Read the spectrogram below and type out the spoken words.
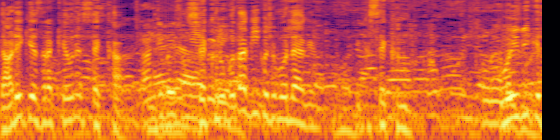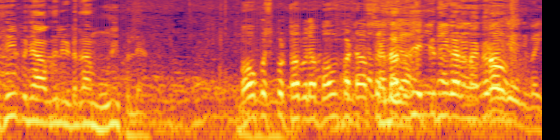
ਦਾੜੀ ਕੇਸ ਰੱਖੇ ਉਹਨੇ ਸਿੱਖ। ਆ ਸਿੱਖ ਨੂੰ ਪਤਾ ਕੀ ਕੁਝ ਬੋਲਿਆ ਗਿਆ ਇੱਕ ਸਿੱਖ ਨੂੰ। ਕੋਈ ਵੀ ਕਿਸੇ ਵੀ ਪੰਜਾਬ ਦੇ ਲੀਡਰ ਦਾ ਮੂੰਹ ਨਹੀਂ ਖੁੱਲਿਆ ਬਹੁਤ ਕੁਝ ਪੁੱਠਾ ਬੋਲਿਆ ਬਹੁਤ ਵੱਡਾ ਸੀਗਾ। ਤੁਸੀਂ ਇੱਕ ਦੀ ਗੱਲ ਨਾ ਕਰੋ ਹਾਂਜੀ, ਹਾਂਜੀ ਬਾਈ।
